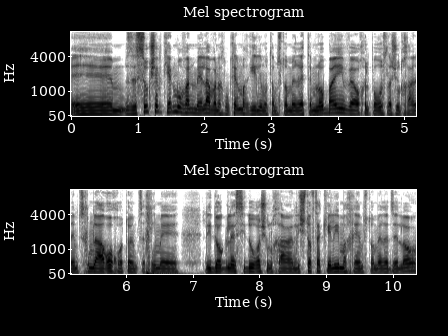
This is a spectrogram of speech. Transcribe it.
אמ, זה סוג של כן מובן מאליו, אנחנו כן מרגילים אותם, זאת אומרת, הם לא באים והאוכל פרוס לשולחן, הם צריכים לערוך אותו, הם צריכים אה, לדאוג לסידור השולחן, לשטוף את הכלים אחריהם, זאת אומרת, זה לא...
